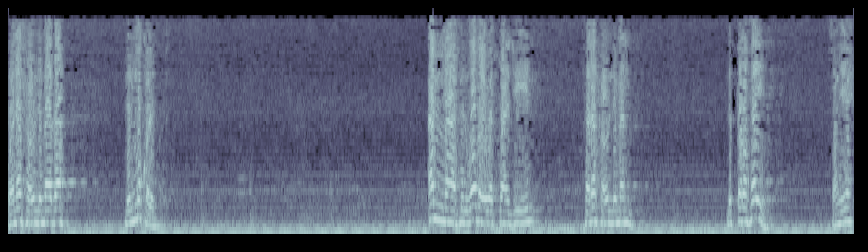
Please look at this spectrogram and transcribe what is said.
ونفع لماذا؟ للمقرض. أما في الوضع والتأجيل فنفع لمن؟ للطرفين. صحيح؟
